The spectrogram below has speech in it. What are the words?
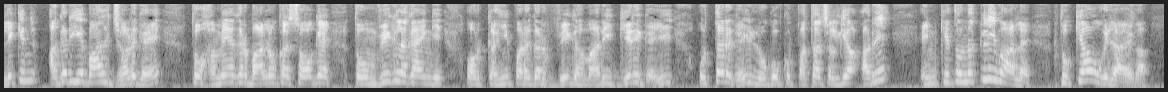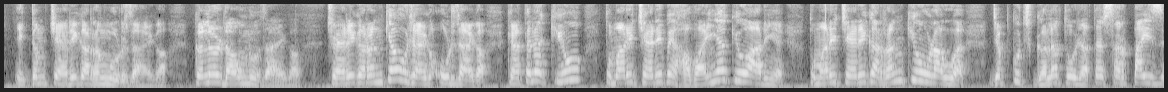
लेकिन अगर ये बाल झड़ गए तो हमें अगर बालों का शौक है तो हम विग लगाएँगे। और कहीं पर अगर विग हमारी गिर गई, उतर गई, लोगों को पता चल गया, अरे, इनके तो नकली बाल है तो क्या हो जाएगा? एकदम चेहरे का रंग उड़ जाएगा कलर डाउन हो जाएगा, चेहरे का रंग क्या हो जाएगा? उड़ जाएगा। कहते ना, क्यों? तुम्हारे चेहरे पे हवाइयाँ क्यों आ रही हैं? तुम्हारे चेहरे का रंग क्यों उड़ा हुआ है? जब कुछ गलत हो जाता है सरप्राइज़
